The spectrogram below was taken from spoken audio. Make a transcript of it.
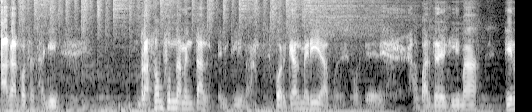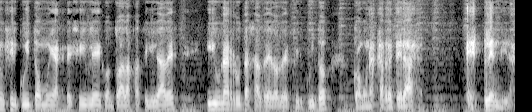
haga cosas aquí. Razón fundamental, el clima. ¿Por qué Almería? Pues porque aparte del clima tiene un circuito muy accesible con todas las facilidades y unas rutas alrededor del circuito con unas carreteras espléndidas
